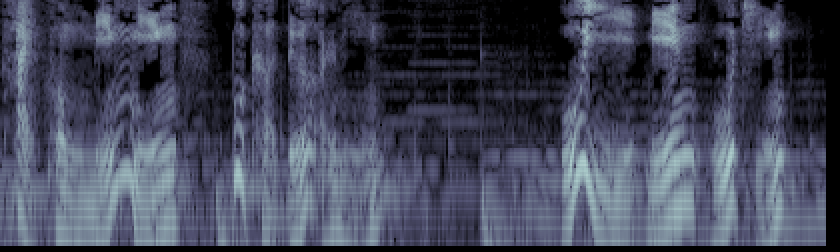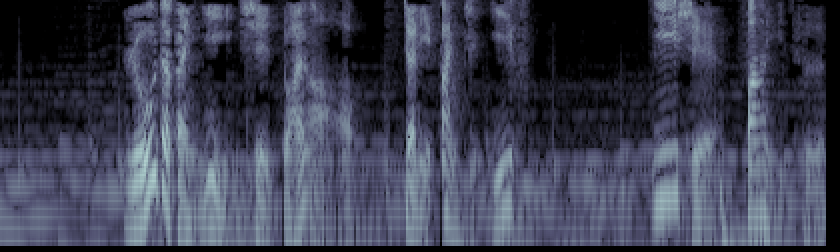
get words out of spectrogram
太空明明，不可得而明。无以明无庭。儒的本意是短袄，这里泛指衣服。衣是发语词，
